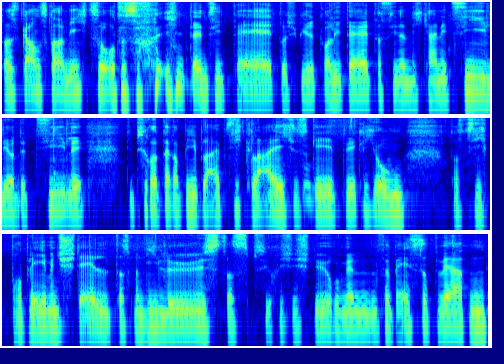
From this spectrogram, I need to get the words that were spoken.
Das ist ganz klar nicht so. Oder so Intensität oder Spiritualität, das sind natürlich keine Ziele oder Ziele. Die Psychotherapie bleibt sich gleich. Es geht wirklich um, dass sich Probleme stellt, dass man die löst, dass psychische Störungen verbessert werden.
